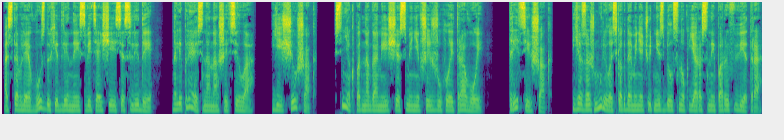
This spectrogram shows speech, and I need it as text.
оставляя в воздухе длинные светящиеся следы, налепляясь на наши тела. Еще шаг, Снег под ногами исчез, сменившись жухлой травой. Третий шаг. Я зажмурилась, когда меня чуть не сбил с ног яростный порыв ветра.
